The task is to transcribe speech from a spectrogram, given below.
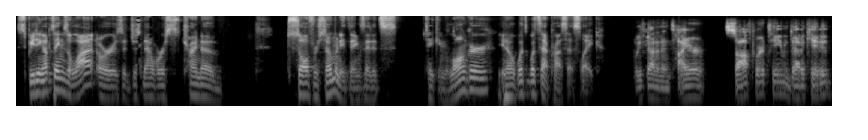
speeding up things a lot or is it just now we're trying to solve for so many things that it's taking longer? You know what's what's that process like? We've got an entire software team dedicated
